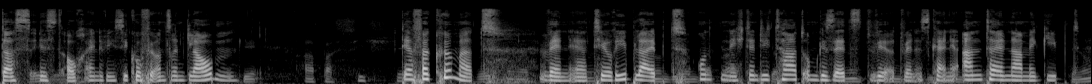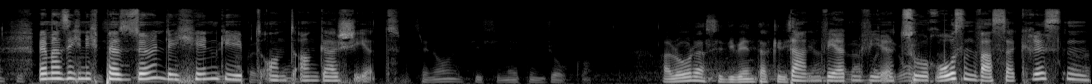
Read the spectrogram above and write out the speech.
Das ist auch ein Risiko für unseren Glauben der verkümmert, wenn er Theorie bleibt und nicht in die Tat umgesetzt wird, wenn es keine Anteilnahme gibt, wenn man sich nicht persönlich hingibt und engagiert dann werden wir zu Rosenwasserchristen.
